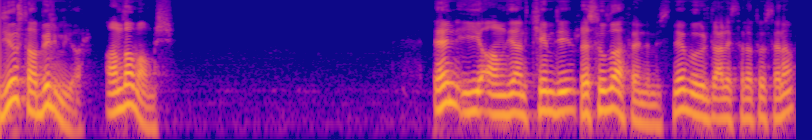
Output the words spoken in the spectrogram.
Diyorsa bilmiyor, anlamamış. En iyi anlayan kimdi? Resulullah Efendimiz. Ne buyurdu aleyhissalatü vesselam?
